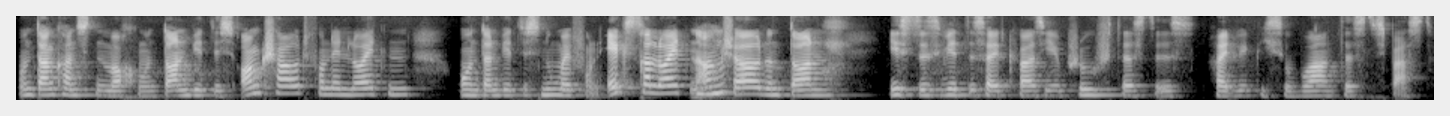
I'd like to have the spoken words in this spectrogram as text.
und dann kannst du machen. Und dann wird es angeschaut von den Leuten und dann wird es nur mal von extra Leuten mhm. angeschaut und dann ist das, wird es halt quasi approved, dass das halt wirklich so war und dass das passt.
